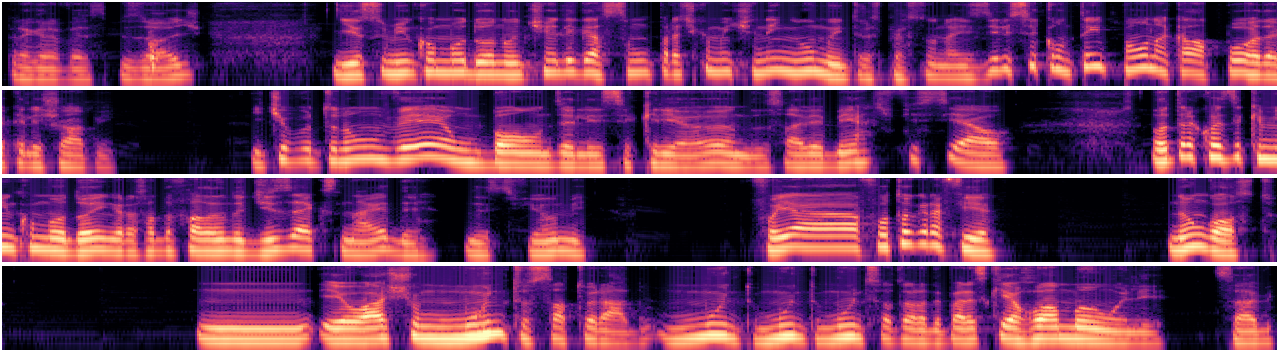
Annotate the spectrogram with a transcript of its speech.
para gravar esse episódio. E isso me incomodou, não tinha ligação praticamente nenhuma entre os personagens. E eles ficam tempão naquela porra daquele shopping. E, tipo, tu não vê um bond ali se criando, sabe? É bem artificial. Outra coisa que me incomodou, engraçado falando de Zack Snyder nesse filme, foi a fotografia. Não gosto. Hum, eu acho muito saturado. Muito, muito, muito saturado. Parece que errou a mão ali, sabe?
